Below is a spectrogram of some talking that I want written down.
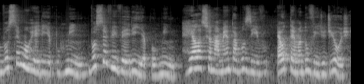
Você morreria por mim? Você viveria por mim? Relacionamento abusivo é o tema do vídeo de hoje.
